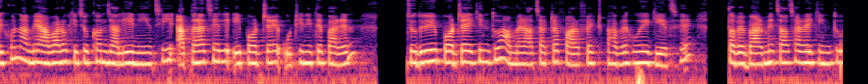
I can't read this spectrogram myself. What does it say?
দেখুন, আমি আবারও কিছুক্ষণ জ্বালিয়ে নিয়েছি। আপনারা চাইলে এই পর্যায়ে উঠে নিতে পারেন। যদিও এই পর্যায়ে কিন্তু আমের আচারটা পারফেক্টভাবে হয়ে গিয়েছে, তবে বার্মেজ আচারে কিন্তু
